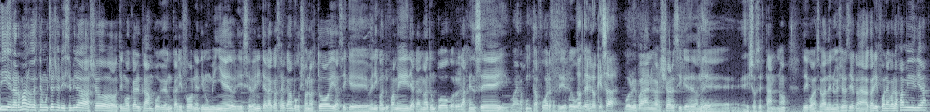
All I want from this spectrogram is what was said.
Y el hermano de este muchacho le dice, mira, yo tengo acá el campo, vivo en California, tiene un viñedo, y le dice, venite a la casa del campo que yo no estoy, así que vení con tu familia, calmate un poco, relájense y bueno, juntá fuerzas y después No te volvé, enloquezás. volvé para Nueva Jersey, que es de donde ellos están, ¿no? Entonces bueno, se van de Nueva Jersey a a California con la familia,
